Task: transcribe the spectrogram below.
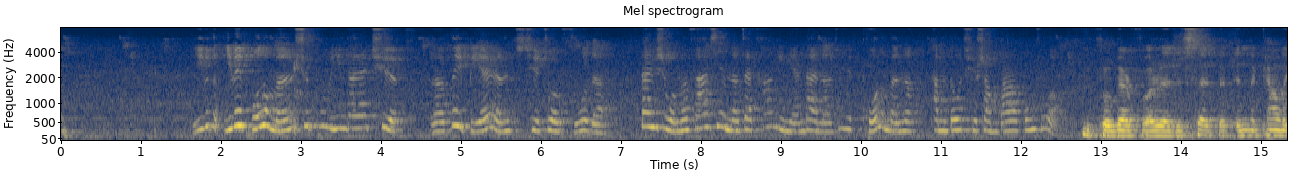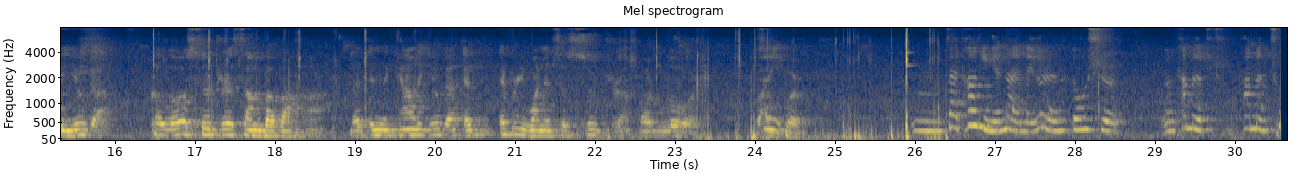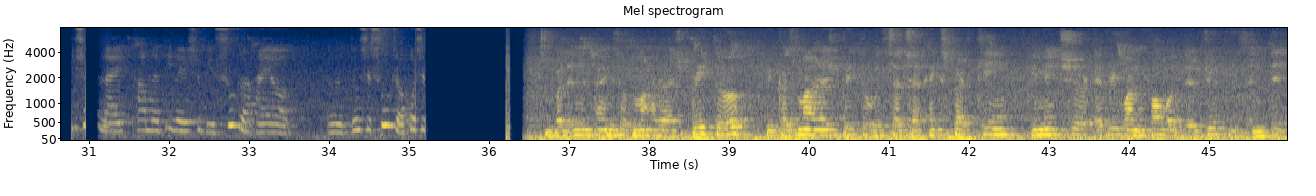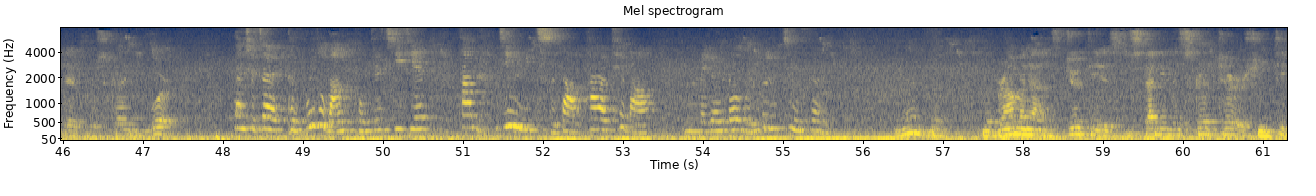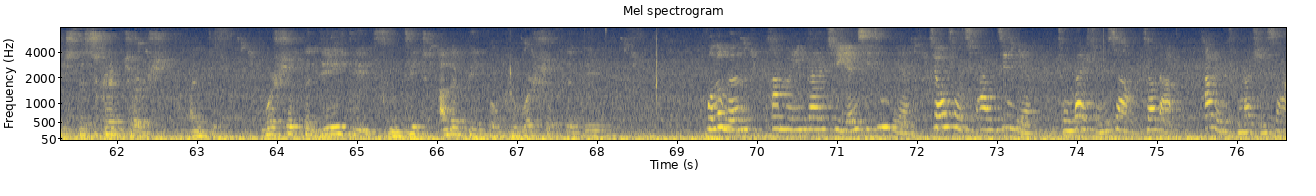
一个一位婆罗门是不应该去呃为别人去做服务的，但是我们发现呢，在康利年代呢，这些婆罗门呢，他们都去上班工作。And so therefore it is said that in the Kali Yuga, Kalo Sudra Sambhavaha, that in the Kali Yuga ev- everyone is a Sudra or Lord by So y- birth. 嗯，在康利年代，每个人都是，嗯，他们他们出生来，他们的地位是比书者还要，呃，都是书者或是 but in the times of Maharaj Prithu, because Maharaj Prithu was such an expert king, he made sure everyone followed their duties and did their prescribed work. 但是在本波特王统治期间，他精于此道，他要确保每个人都伦敦敬奉。The Brahmana's duty is to study the scriptures and teach the scriptures and to worship the deities and teach other people to worship the deities. 婆罗门他们应该去研习经典，教授其他人经典，崇拜神像，教导他人崇拜神像。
